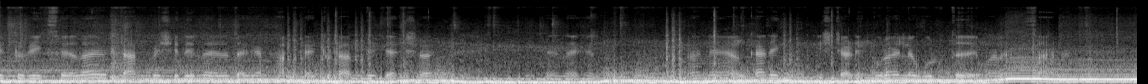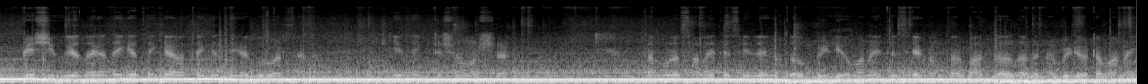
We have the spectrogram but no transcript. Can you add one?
একটু রিক্স হয়ে যায়, টান বেশি দিলে দেখেন হালকা একটু টান দিতে একশো দেখেন মানে গাড়ি স্টার্টিং ঘুরাইলে ঘুরতে মানে বেশি ঘুরে জায়গা থেকে থেকে থেকে থেকে ঘুরবার চায় না কিন্তু একটা সমস্যা তারপরে চালাইতেছি যেহেতু ভিডিও বানাইতেছি এখন তো আর বাদ দেওয়া যাবে না ভিডিওটা বানাই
